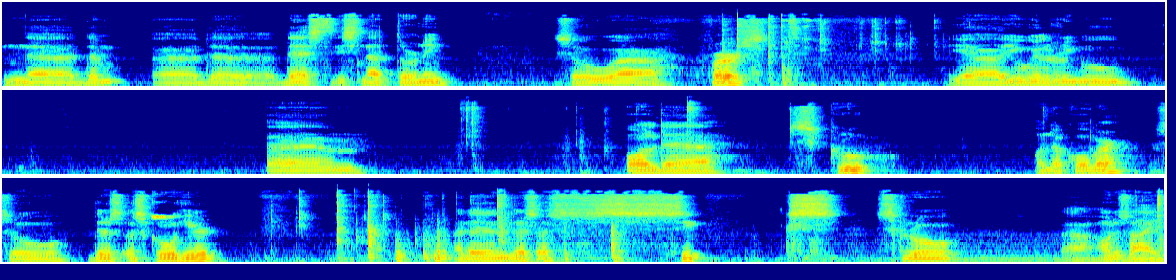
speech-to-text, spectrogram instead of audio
the uh, the desk is not turning. So uh, first yeah you will remove um, all the screw on the cover. So there's a screw here and then there's a six screw uh, on the side.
